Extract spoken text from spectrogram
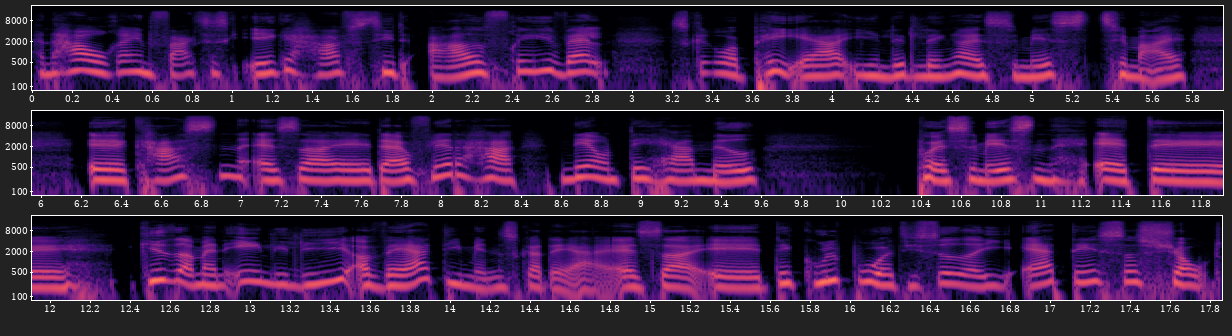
Han har jo rent faktisk ikke haft sit eget frie valg, skriver PR i en lidt længere sms til mig. Øh, Carsten, altså, øh, der er jo flere, der har nævnt det her med, på sms'en, at øh, gider man egentlig lige at være de mennesker der? Altså, øh, det guldbur, de sidder i, er det så sjovt,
